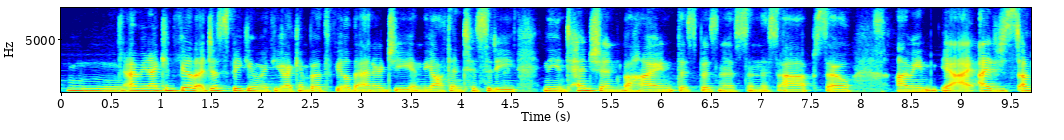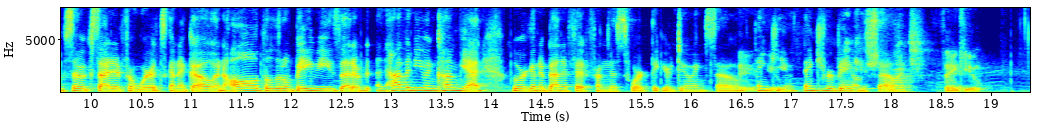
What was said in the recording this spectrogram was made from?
Mm, I mean, I can feel that just speaking with you. I can both feel the energy and the authenticity and the intention behind this business and this app. So, I mean, yeah, I, I just, I'm so excited for where it's going to go and all the little babies that have, haven't even come yet who are going to benefit from this work that you're doing. So, thank, thank you. you. Thank you for being thank on the show. So thank you.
